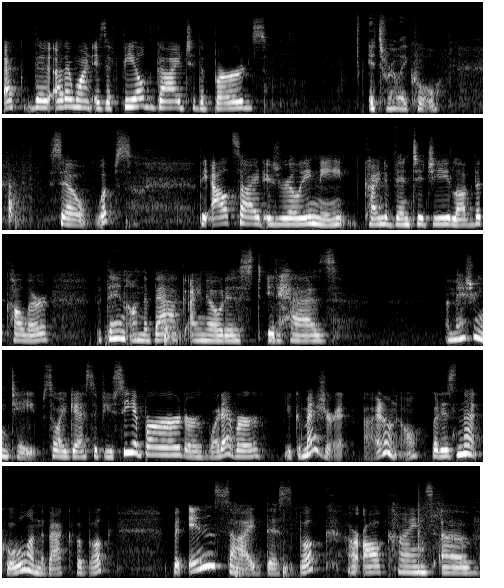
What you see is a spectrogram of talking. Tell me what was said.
the other one is a field guide to the birds. It's really cool. So, whoops. The outside is really neat, kind of vintagey, love the color. But then on the back, I noticed it has a measuring tape. So I guess if you see a bird or whatever, you can measure it. I don't know, but isn't that cool on the back of a book? But inside this book are all kinds of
